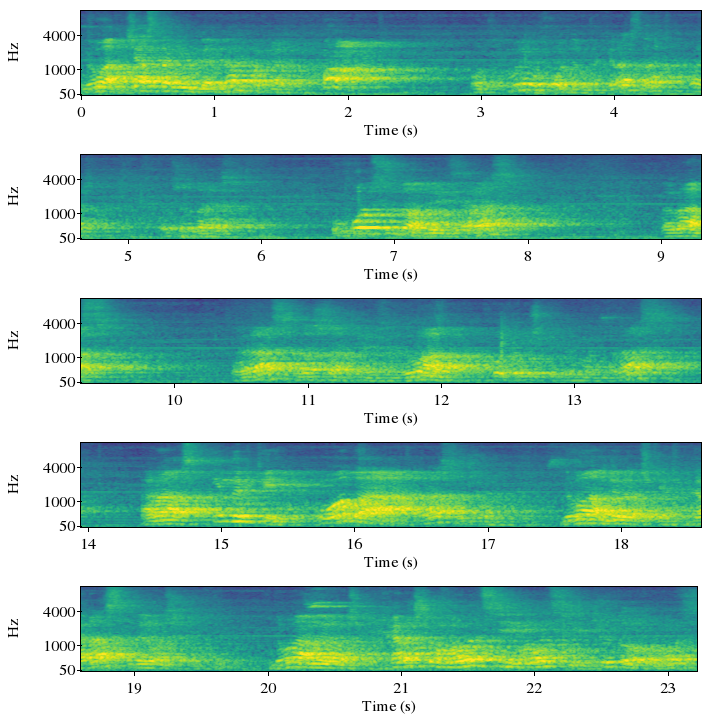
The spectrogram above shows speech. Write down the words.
Два. Часто люблять, да. О! От ми уходимо так. Раз, так, бачите. От що далі. Уход сюди, дивіться. Раз. Раз. Раз. Зашатуємося. Два. Уход ручки тримаємо. Раз. Раз. І нирки. Оба. Раз, уже. Два нирочки. Раз, нирочки. Два нирочки. Хорошо, молодці, молодці. Чудово, ось.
